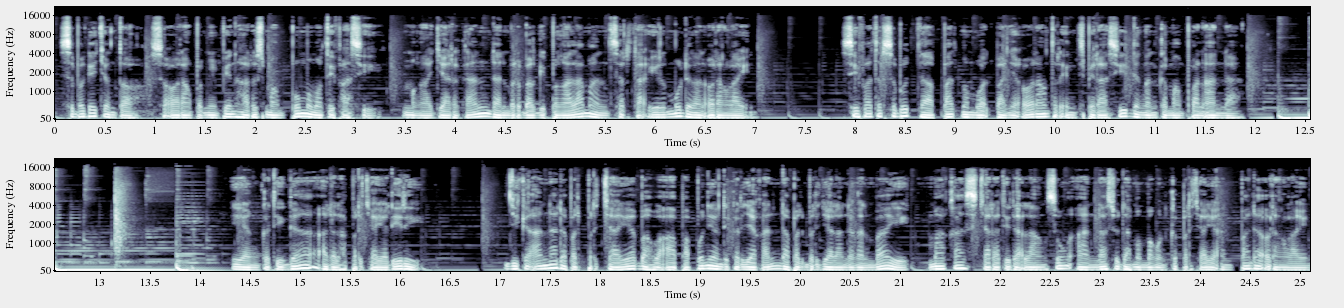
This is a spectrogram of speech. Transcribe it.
Sebagai contoh, seorang pemimpin harus mampu memotivasi, mengajarkan, dan berbagi pengalaman serta ilmu dengan orang lain. Sifat tersebut dapat membuat banyak orang terinspirasi dengan kemampuan Anda. Yang ketiga adalah percaya diri. Jika Anda dapat percaya bahwa apa pun yang dikerjakan dapat berjalan dengan baik, maka secara tidak langsung Anda sudah membangun kepercayaan pada orang lain.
